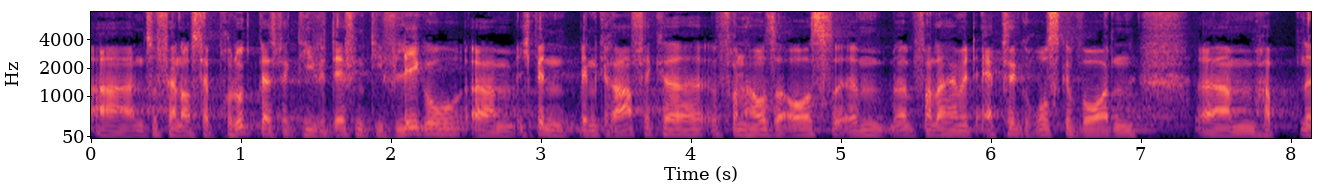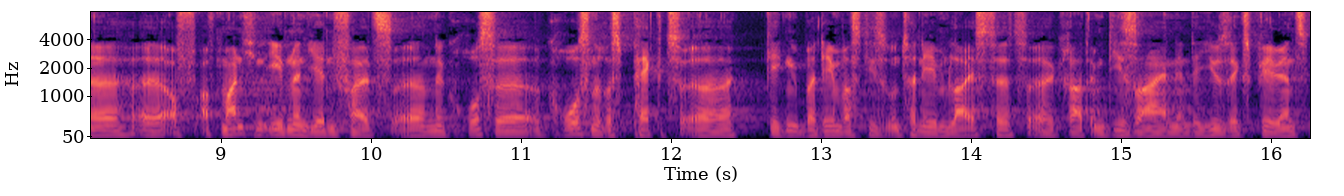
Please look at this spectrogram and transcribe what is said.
Äh, insofern aus der Produktperspektive definitiv Lego. Ähm, ich bin, bin Grafiker von Hause aus, ähm, von daher mit Apple groß geworden, habe eine, auf, auf manchen Ebenen jedenfalls eine große, großen Respekt gegenüber dem, was dieses Unternehmen leistet, gerade im Design, in der User Experience.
